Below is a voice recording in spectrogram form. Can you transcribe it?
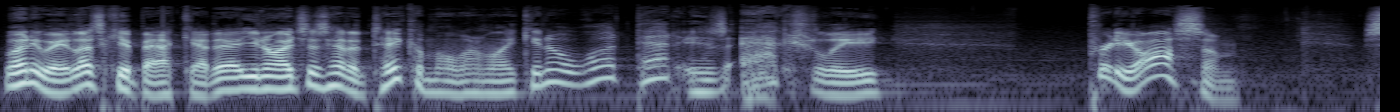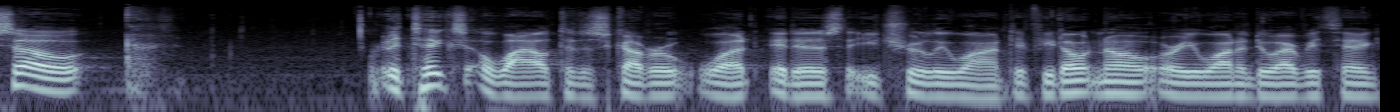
Well, anyway, let's get back at it. You know, I just had to take a moment. I'm like, you know what? That is actually pretty awesome. So, it takes a while to discover what it is that you truly want. If you don't know or you want to do everything,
